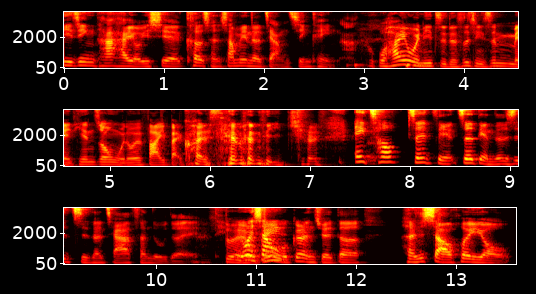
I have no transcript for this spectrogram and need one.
毕竟他还有一些课程上面的奖金可以拿。我还以为你指的事情是每天中午都会发一百块的 seven 礼券。哎，超这点这点真的是值得加分，对不对？对。因为像我个人觉得，很少会有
